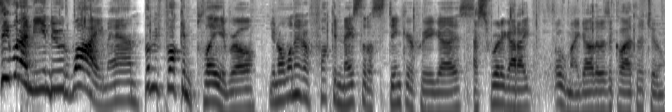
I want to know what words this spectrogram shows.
See what I mean, dude? Why, man? Let me fucking play, bro. You know, I wanted a fucking nice little stinker for you guys. I swear to God, I... Oh my God, there was a collab there too.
